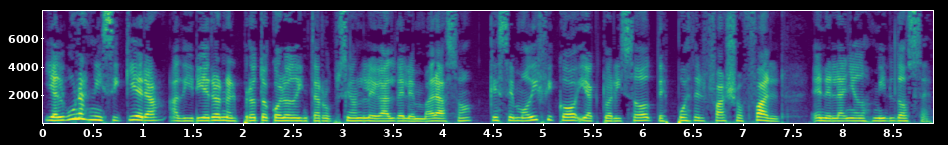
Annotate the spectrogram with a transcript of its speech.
y algunas ni siquiera adhirieron al protocolo de interrupción legal del embarazo, que se modificó y actualizó después del fallo FAL en el año 2012.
